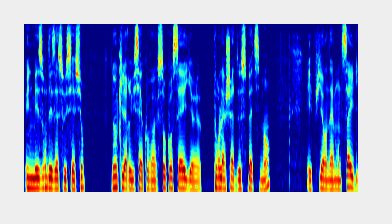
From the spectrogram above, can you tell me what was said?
une maison des associations. Donc il a réussi à convaincre son conseil pour l'achat de ce bâtiment. Et puis en amont de ça, il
